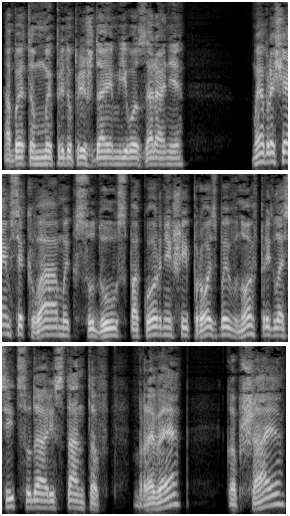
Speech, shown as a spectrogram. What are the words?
об этом мы предупреждаем его заранее, мы обращаемся к вам и к суду с покорнейшей просьбой вновь пригласить сюда арестантов Бреве, Копшая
